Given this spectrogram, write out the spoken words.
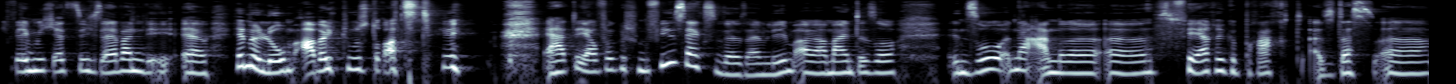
ich will mich jetzt nicht selber in den äh, Himmel loben, aber ich tue es trotzdem. Er hatte ja auch wirklich schon viel Sex in seinem Leben, aber er meinte so, in so eine andere äh, Sphäre gebracht. Also das äh,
